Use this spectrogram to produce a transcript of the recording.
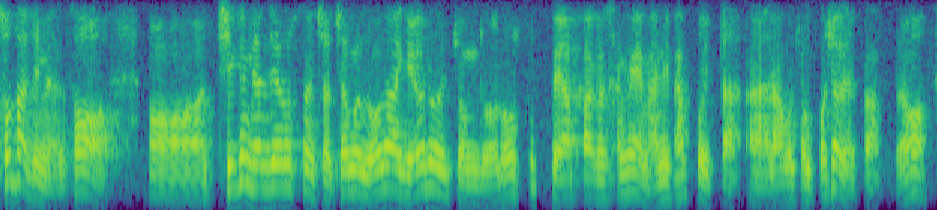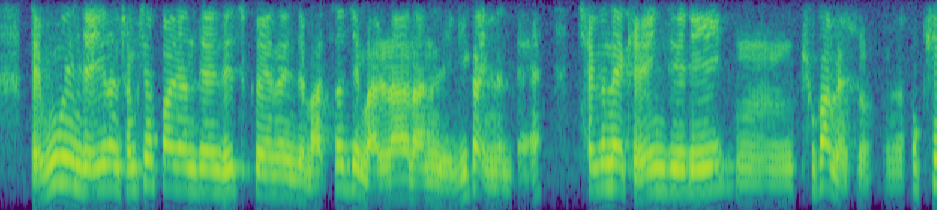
쏟아지면서 어, 지금 현재로서는 저점을 논하기 어려울 정도로 숙배 압박을 상당히 많이 받고 있다라고 좀 보셔야 될 것 같고요. 대부분 이제 이런 정책 관련된 리스크에는 이제 맞서지 말라라는 얘기가 있는데 최근에 개인들이 음, 추가 매수, 혹시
